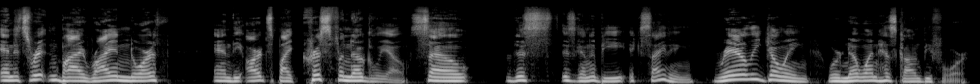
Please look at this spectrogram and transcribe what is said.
And it's written by Ryan North and the art's by Chris Fenoglio. So this is going to be exciting. Rarely going where no one has gone before.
